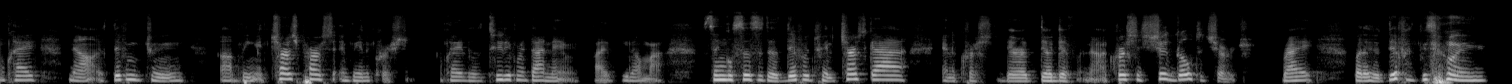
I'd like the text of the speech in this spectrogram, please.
Okay, now it's different between uh, being a church person and being a Christian. Okay, there's two different dynamics. Like you know, my single sisters, there's a difference between a church guy and a Christian. They're they're different. Now, a Christian should go to church, right? But there's a difference between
